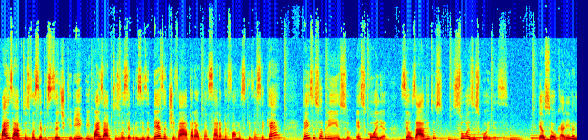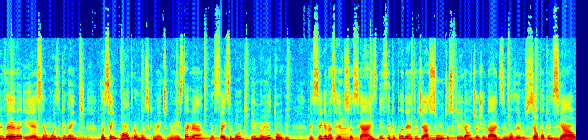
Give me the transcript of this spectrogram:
quais hábitos você precisa adquirir e quais hábitos você precisa desativar para alcançar a performance que você quer? Pense sobre isso, escolha seus hábitos, suas escolhas. Eu sou Karina Oliveira e esse é o Music Mente. Você encontra o Music Mente no Instagram, no Facebook e no YouTube. Me siga nas redes sociais e fique por dentro de assuntos que irão te ajudar a desenvolver o seu potencial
